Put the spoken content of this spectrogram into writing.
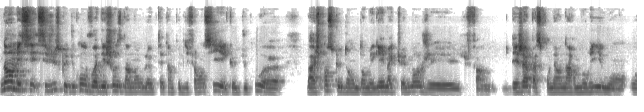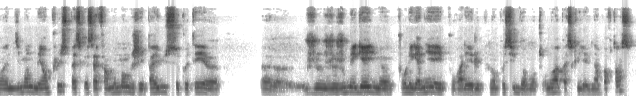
Non, mais c'est juste que du coup on voit des choses d'un angle peut-être un peu différencié et que du coup, euh, bah, je pense que dans, dans mes games actuellement, j'ai, enfin déjà parce qu'on est en Armory ou en, ou en demand, mais en plus parce que ça fait un moment que j'ai pas eu ce côté euh, je, joue mes games pour les gagner et pour aller le plus loin possible dans mon tournoi parce qu'il y a une importance.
